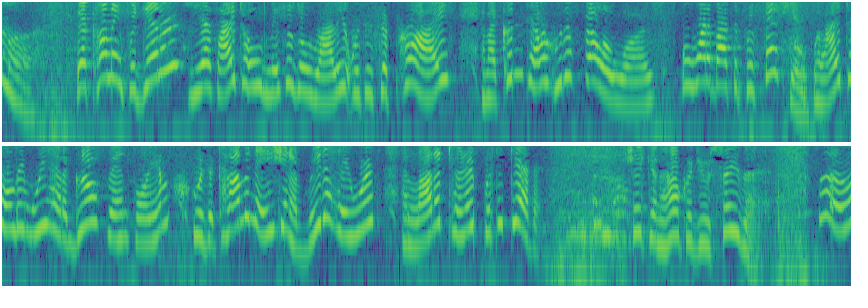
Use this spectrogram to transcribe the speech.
Irma, they're coming for dinner? Yes, I told Mrs. O'Reilly it was a surprise, and I couldn't tell her who the fellow was. Well, what about the professor? Well, I told him we had a girlfriend for him who was a combination of Rita Hayworth and Lana Turner put together. Chicken, how could you say that? Well,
